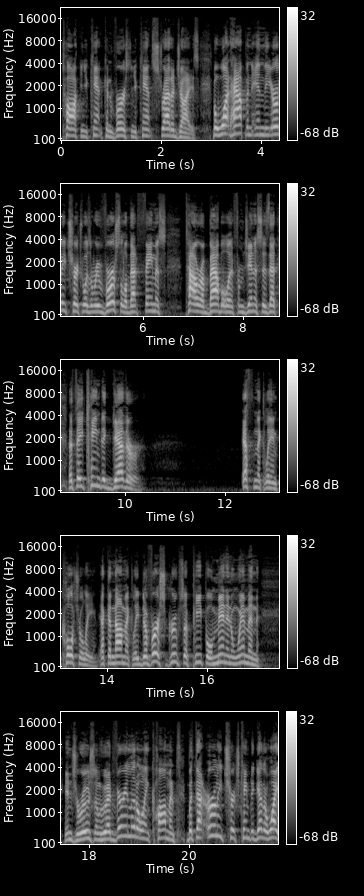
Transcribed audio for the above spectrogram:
talk and you can't converse and you can't strategize. But what happened in the early church was a reversal of that famous Tower of Babel from Genesis that, that they came together ethnically and culturally, economically, diverse groups of people, men and women in Jerusalem who had very little in common. But that early church came together. Why?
